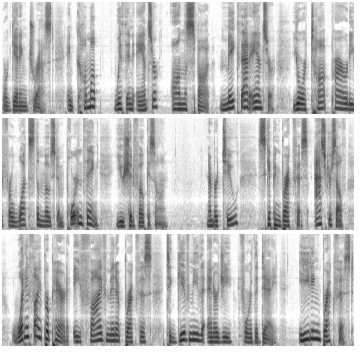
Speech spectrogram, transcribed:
or getting dressed, and come up with an answer on the spot. Make that answer your top priority for what's the most important thing you should focus on. Number two, skipping breakfast. Ask yourself, what if I prepared a five minute breakfast to give me the energy for the day? Eating breakfast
